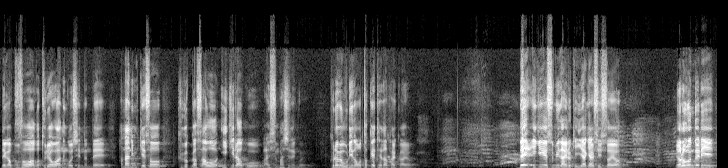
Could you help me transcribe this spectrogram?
내가 무서워하고 두려워하는 것이 있는데 하나님께서 그것과 싸워 이기라고 말씀하시는 거예요. 그러면 우리는 어떻게 대답할까요? 네, 이기겠습니다. 이렇게 이야기할 수 있어요? 여러분들이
